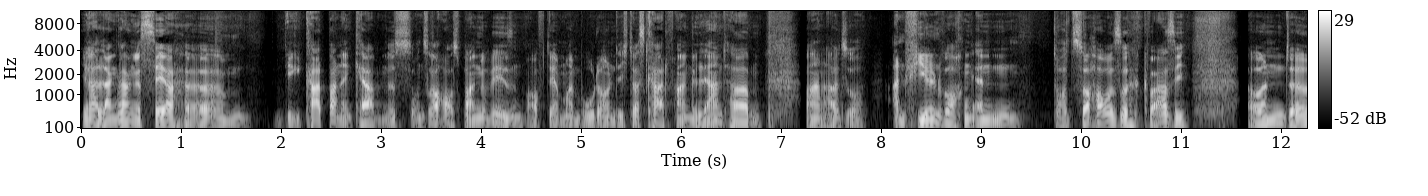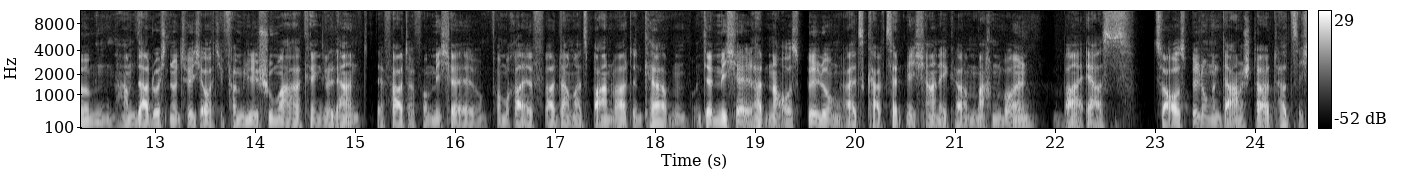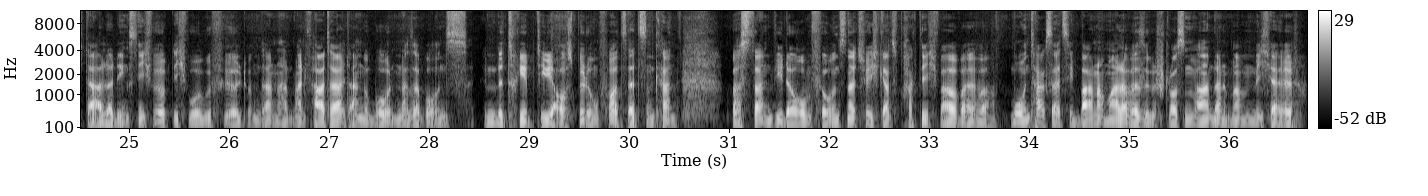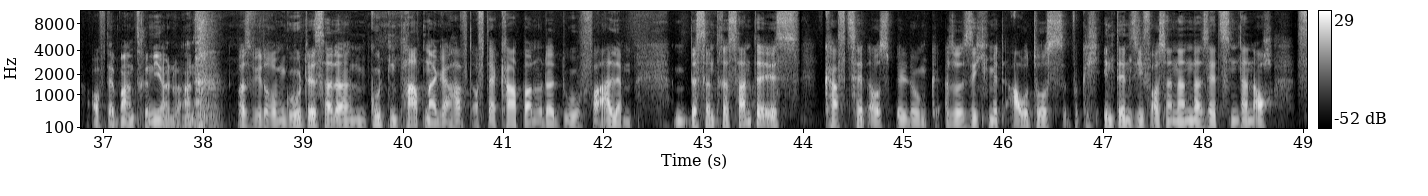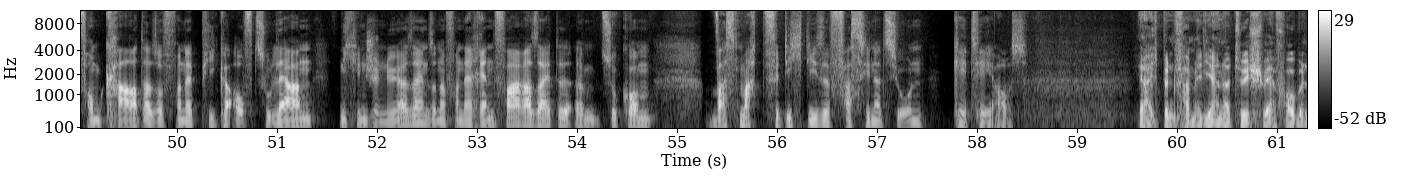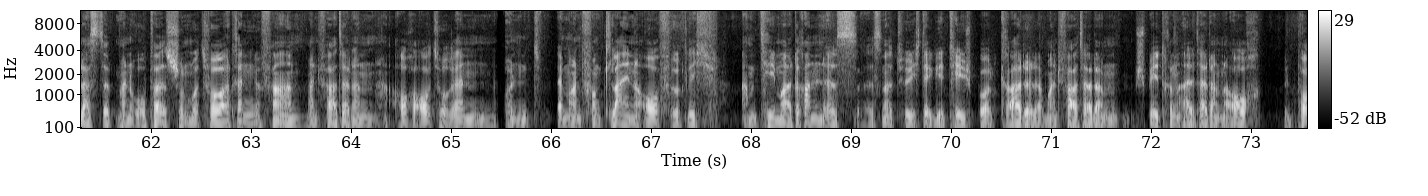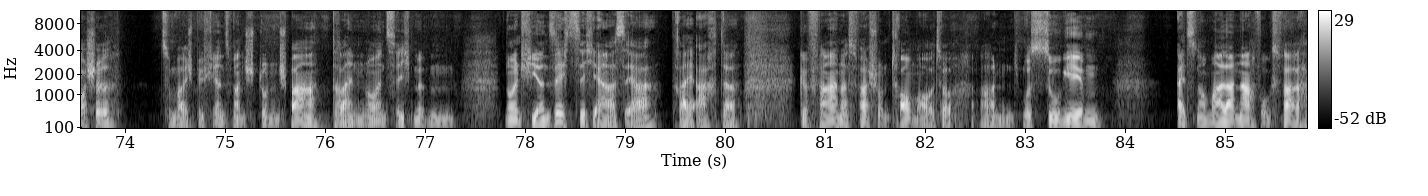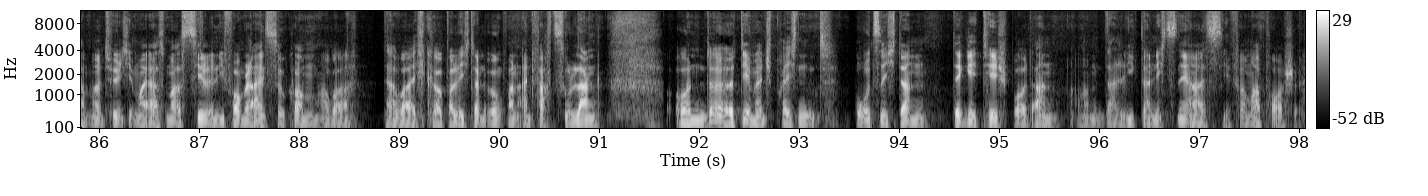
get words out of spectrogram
Ja, lang, lang ist her. Ähm, die Kartbahn in Kerpen ist unsere Hausbahn gewesen, auf der mein Bruder und ich das Kartfahren gelernt haben. Waren also an vielen Wochenenden dort zu Hause quasi und ähm, haben dadurch natürlich auch die Familie Schumacher kennengelernt. Der Vater von Michael und vom Ralf war damals Bahnwart in Kerpen und der Michael hat eine Ausbildung als Kfz-Mechaniker machen wollen, war erst zur Ausbildung in Darmstadt, hat sich da allerdings nicht wirklich wohl gefühlt und dann hat mein Vater halt angeboten, dass er bei uns im Betrieb die Ausbildung fortsetzen kann was dann wiederum für uns natürlich ganz praktisch war, weil wir montags, als die Bahn normalerweise geschlossen waren, dann immer mit Michael auf der Bahn trainieren waren. Was wiederum gut ist, hat er einen guten Partner gehabt auf der Kartbahn oder du vor allem. Das Interessante ist, Kfz-Ausbildung, also sich mit Autos wirklich intensiv auseinandersetzen, dann auch vom Kart, also von der Pike auf zu lernen, nicht Ingenieur sein, sondern von der Rennfahrerseite ähm, zu kommen. Was macht für dich diese Faszination GT aus? Ja, ich bin familiär natürlich schwer vorbelastet. Mein Opa ist schon Motorradrennen gefahren, mein Vater dann auch Autorennen. Und wenn man von klein auf wirklich am Thema dran ist, ist natürlich der GT-Sport, gerade da mein Vater dann im späteren Alter dann auch mit Porsche zum Beispiel 24 Stunden Spar 93 mit einem 964 RSR 3.8er gefahren. Das war schon ein Traumauto. Und ich muss zugeben, als normaler Nachwuchsfahrer hat man natürlich immer erstmal das Ziel, in die Formel 1 zu kommen, aber da war ich körperlich dann irgendwann einfach zu lang und äh, dementsprechend bot sich dann der GT-Sport an und dann liegt da nichts näher als die Firma Porsche.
